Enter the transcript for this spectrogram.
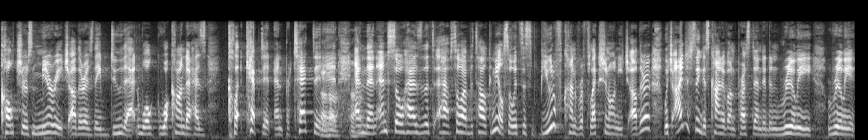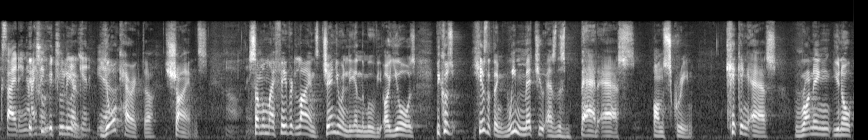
cultures mirror each other as they do that. Well, Wakanda has kept it and protected uh -huh, it, uh -huh. and then and so has the so have the Talokanilo. So it's this beautiful kind of reflection on each other, which I just think is kind of unprecedented and really, really exciting. It, tru it truly is. Getting, yeah. Your character shines. Oh, Some of my favorite lines, genuinely in the movie, are yours because here's the thing: we met you as this badass on screen, kicking ass, running, you know,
